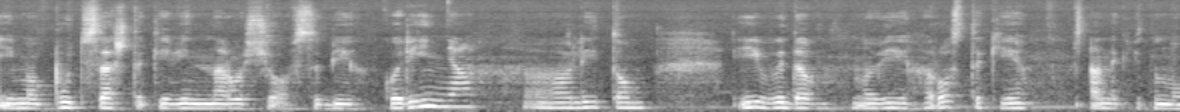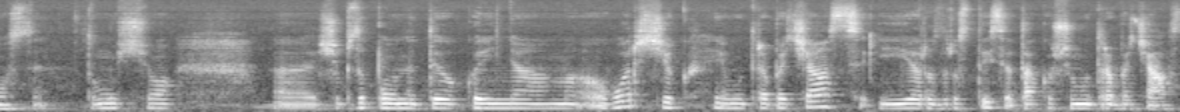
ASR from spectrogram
І, мабуть, все ж таки він нарощував собі коріння е, літом і видав нові ростики, а не квітоноси. Тому що, е, щоб заповнити корінням горщик, йому треба час, і розростися також йому треба час.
